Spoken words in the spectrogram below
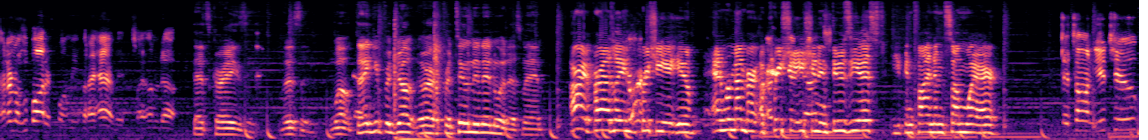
I don't know who bought it for me, but I have it, so I hung it up. That's crazy. Listen, well, thank you for jump or for tuning in with us, man. All right, Bradley, appreciate you. And remember, appreciation guys. enthusiast. You can find him somewhere. It's on YouTube,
